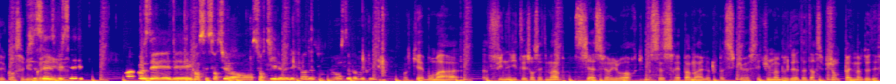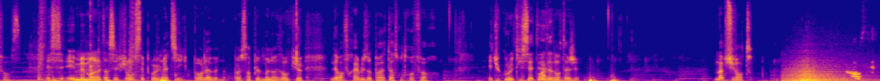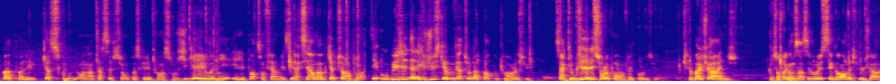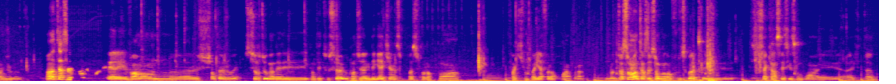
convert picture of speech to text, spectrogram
Et de quand c'est mieux c'est- à cause des, des- quand c'est sorti en sortie le- les Avant c'était pas connu. Ok, bon bah, finalité sur cette map, si elle se fait rework, ce serait pas mal, parce que c'est une map d'interception, pas une map de défense. Et, et même en interception, c'est problématique pour la, pour la simple et bonne raison que les reframes les opérateurs sont trop forts. Et du coup, le 7 est Ouais. désavantagé. Map suivante. Alors, cette map, elle est casse-couille en interception parce que les points sont giga éloignés et les portes sont fermées. C'est-à-dire que si un mob capture un point, t'es obligé d'aller jusqu'à l'ouverture de la porte pour pouvoir le tuer. C'est-à-dire que t'es obligé d'aller sur le point en fait pour le tuer. Tu peux pas le tuer à range. Par exemple, c'est un c'est grand, mais tu peux le tuer à range. En interception, elle est vraiment euh, chiante à jouer. Surtout quand t'es tout seul ou quand tu es avec des gars qui restent pas sur leur point. Enfin, qui font pas gaffe à leur point. De toute façon, l'interception quand on full squad, c'est chacun sait c'est son point et. Ça,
